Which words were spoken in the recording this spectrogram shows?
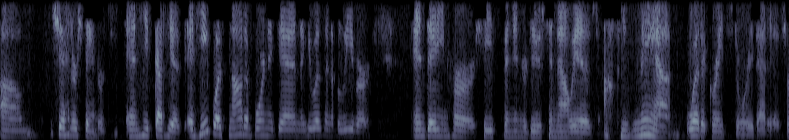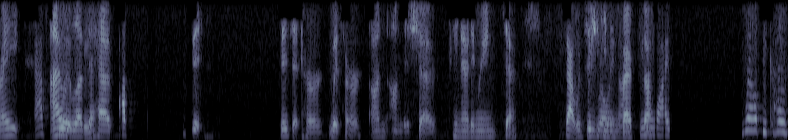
um she had her standards and he's got his. And he was not a born again, he wasn't a believer. And dating her, he's been introduced and now is. I mean, man, what a great story that is, right? Absolutely. I would love to have visit her with her on on this show. You know what I mean? So that would be really nice. You know why well, because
